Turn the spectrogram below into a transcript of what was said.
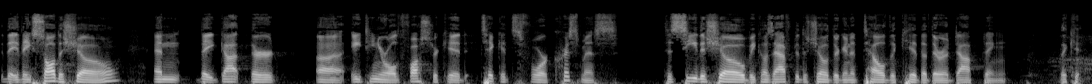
they they saw the show and they got their 18 year old foster kid tickets for Christmas to see the show because after the show they're going to tell the kid that they're adopting the kid.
